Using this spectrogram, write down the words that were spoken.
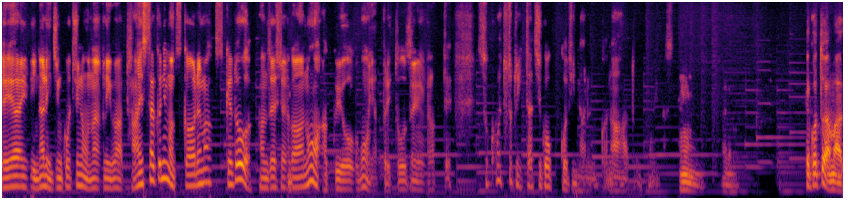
AI なり人工知能なりは対策にも使われますけど、犯罪者側の悪用もやっぱり当然あって、そこはちょっといたちごっこになるのかなと思います、ね。うん。ってことは、まあ、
